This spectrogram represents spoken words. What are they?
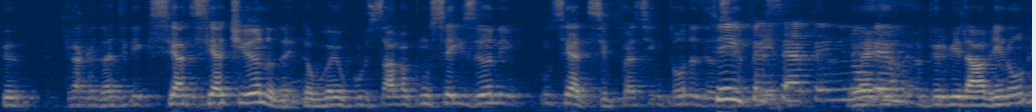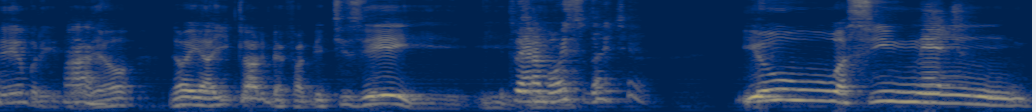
que, que na verdade teria que ser sete anos, né? Então eu cursava com seis anos e com sete. Sempre foi assim todas. eu Sim, sempre- fez sete em é, eu, novembro. eu terminava em novembro, Ah. entendeu? Não, e aí, claro, me alfabetizei. E, e- Tu era e- bom estudante? e eu, assim. Médio.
